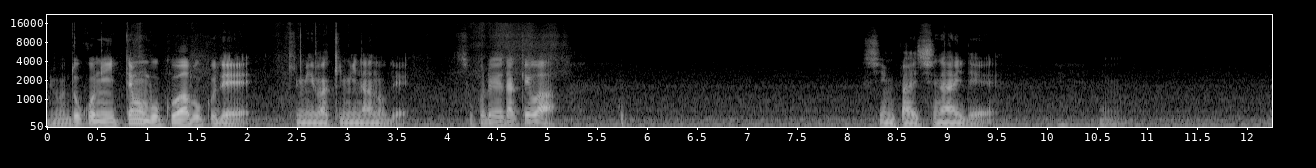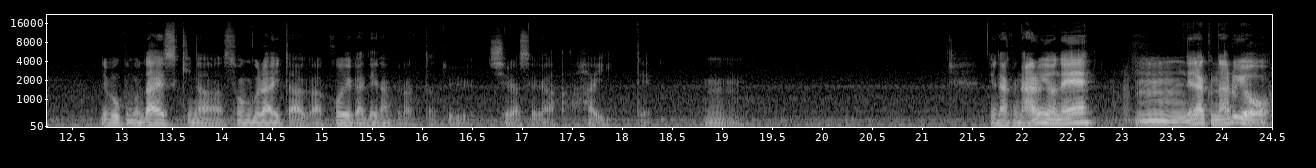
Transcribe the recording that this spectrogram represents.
でもどこに行っても僕は僕で君は君なのでそこだけは心配しないで,、で僕の大好きなソングライターが声が出なくなったという知らせが入って、うん、出なくなるよね。うん。出なくなるよ。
